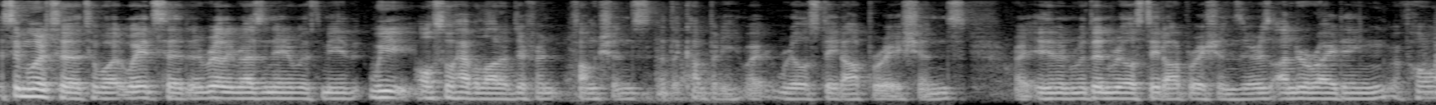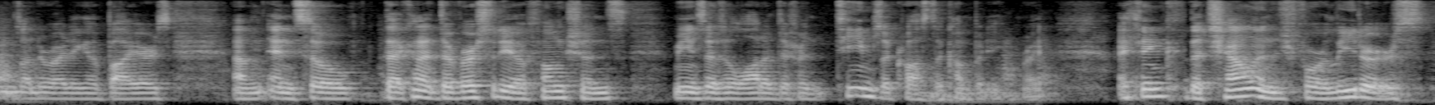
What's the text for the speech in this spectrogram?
similar to, to what Wade said, it really resonated with me. We also have a lot of different functions at the company, right? Real estate operations, right? Even within real estate operations, there's underwriting of homes, underwriting of buyers. Um, and so that kind of diversity of functions means there's a lot of different teams across the company, right? I think the challenge for leaders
